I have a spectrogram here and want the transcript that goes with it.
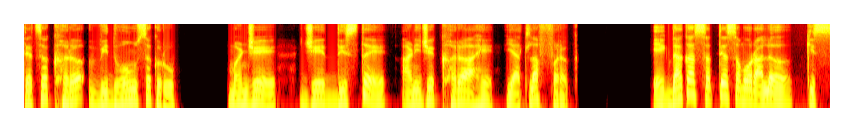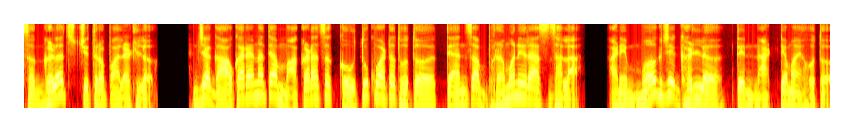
त्याचं खरं विध्वंसक रूप. म्हणजे जे दिसतंय आणि जे खरं आहे यातला फरक. एकदा का सत्य समोर आलं की सगळंच चित्र पालटलं. ज्या गावकऱ्यांना त्या माकडाचं कौतुक वाटत होतं त्यांचा भ्रमनिरास झाला आणि मग जे घडलं ते नाट्यमय होतं.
